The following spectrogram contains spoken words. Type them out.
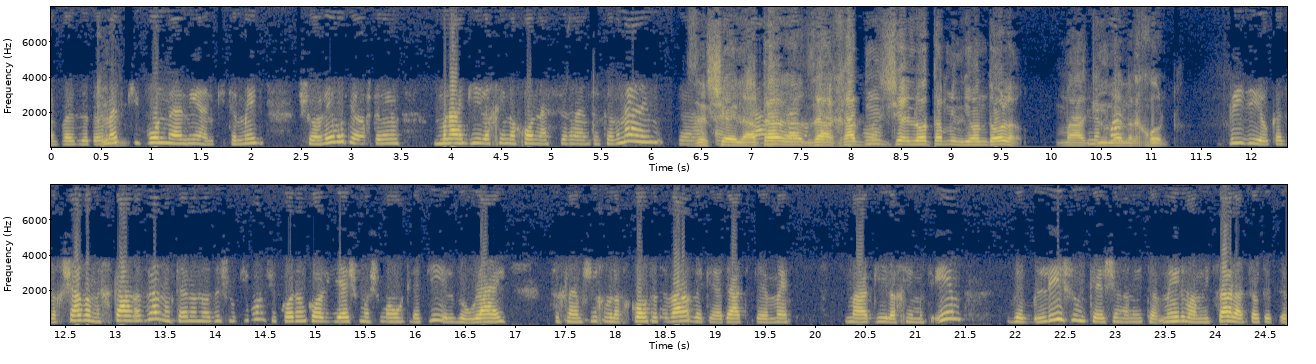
אבל זה באמת כן. כיוון מעניין, כי תמיד שואלים אותי הרפתנים, מה הגיל הכי נכון להסיר להם את הקרניים? זה שאלת, ה... זה אחת משאלות המיליון דולר, מה הגיל נכון. הנכון. בדיוק, אז עכשיו המחקר הזה נותן לנו איזשהו כיוון שקודם כל יש משמעות לגיל, ואולי צריך להמשיך ולחקור את הדבר הזה, כי לדעת באמת מה הגיל הכי מתאים. ובלי שום קשר אני תמיד ממליצה לעשות את זה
